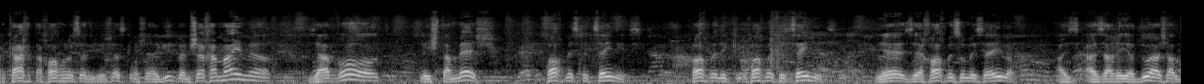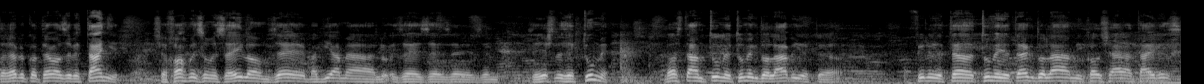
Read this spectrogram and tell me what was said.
לקח את החוכמה לסודיגש, אז כמו שנגיד בהמשך המיימר, זה אבות להשתמש, חוכמס חיצייניס, חוכמה חיצייניס, זה חוכמס ומסיילום. אז, אז הרי ידוע שאלתר רבי כותב על זה בתניא, שחוכמס ומסיילום זה מגיע מה... זה, זה, זה, זה, זה, זה יש לזה טומא, לא סתם טומא, טומא גדולה ביותר. אפילו יותר, טומא יותר גדולה מכל שאר הטייבס,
